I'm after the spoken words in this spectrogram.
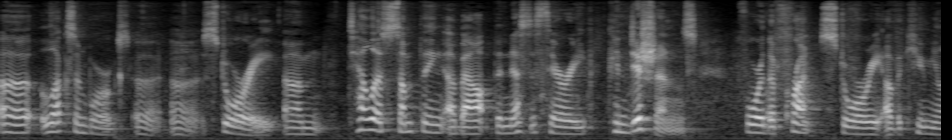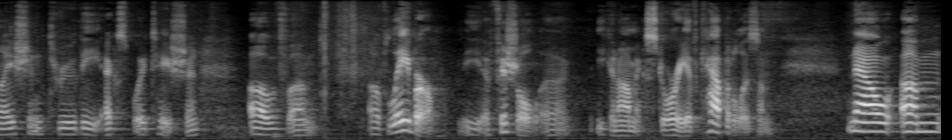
uh, Luxemburg's uh, uh, story, um, tell us something about the necessary conditions for the front story of accumulation through the exploitation of, um, of labor, the official uh, economic story of capitalism. Now, um,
